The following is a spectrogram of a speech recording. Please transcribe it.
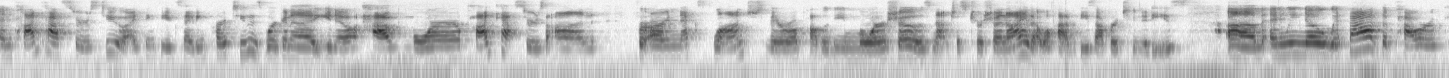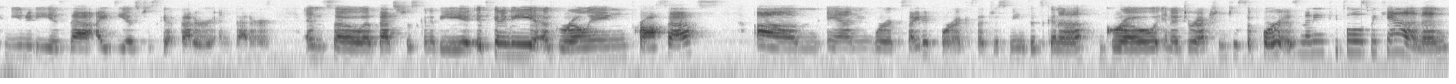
and podcasters too. I think the exciting part too is we're gonna, you know, have more podcasters on for our next launch. There will probably be more shows, not just Trisha and I, that will have these opportunities. Um, and we know with that, the power of community is that ideas just get better and better. And so that's just going to be, it's going to be a growing process um, and we're excited for it because that just means it's going to grow in a direction to support as many people as we can and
